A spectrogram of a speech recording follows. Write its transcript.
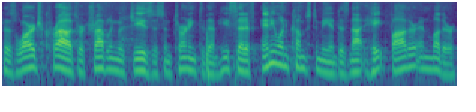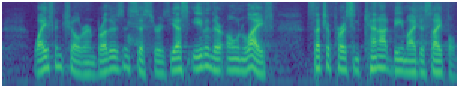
Says, Large crowds were traveling with Jesus, and turning to them, he said, If anyone comes to me and does not hate father and mother, wife and children, brothers and sisters, yes, even their own life, such a person cannot be my disciple.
